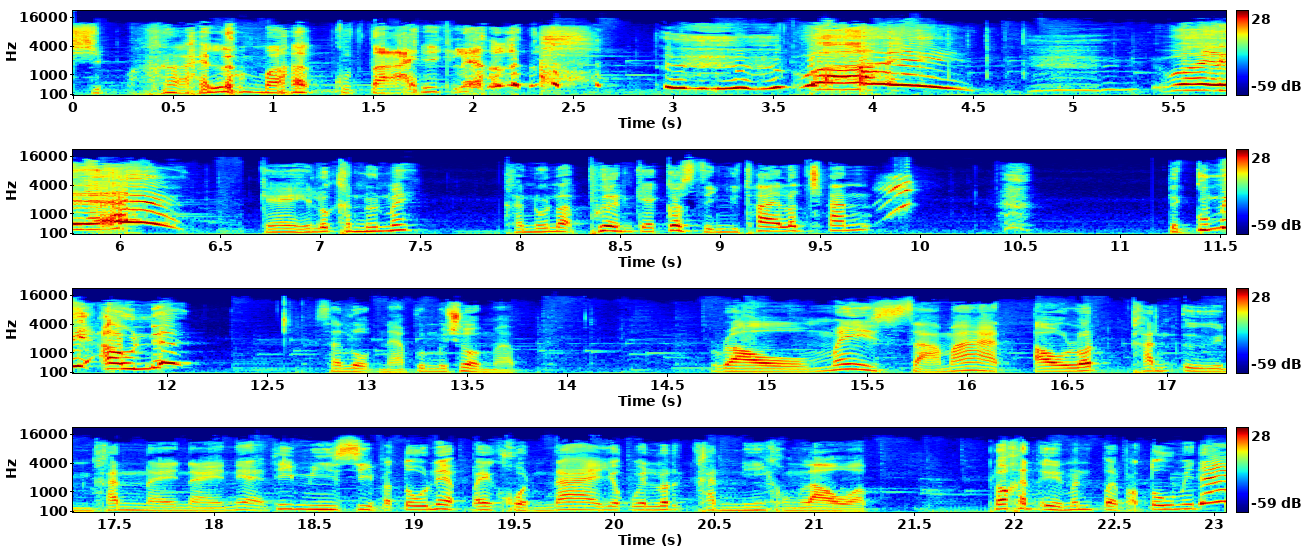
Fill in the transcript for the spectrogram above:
ชิปหายแล้วมากูตายอีกแล้วไม่ไม่นะแกเห็นรถคันนู้นไหมคันนู้นอะเพื่อนแกก็สิงอยู่ท้ายรถฉันแต่กูไม่เอาเนะสรุปนะคุณผู้ชมครับ เราไม่สามารถเอารถคันอื่นคันไหนๆเนี่ยที่มีสี่ประตูเนี่ยไปขนได้ยกเว้นรถคันนี้ของเราอะ เพราะคันอื่นมันเปิดประตูไม่ได้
